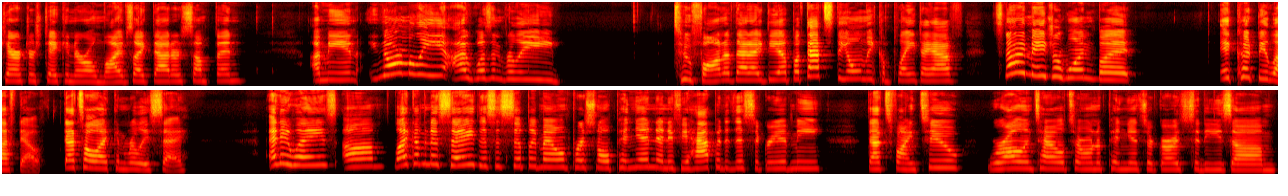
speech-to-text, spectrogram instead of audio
characters taking their own lives like that or something. I mean, normally I wasn't really too fond of that idea, but that's the only complaint I have. It's not a major one, but it could be left out. That's all I can really say. Anyways, um, like I'm gonna say, this is simply my own personal opinion, and if you happen to disagree with me, that's fine too. We're all entitled to our own opinions regards to these um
